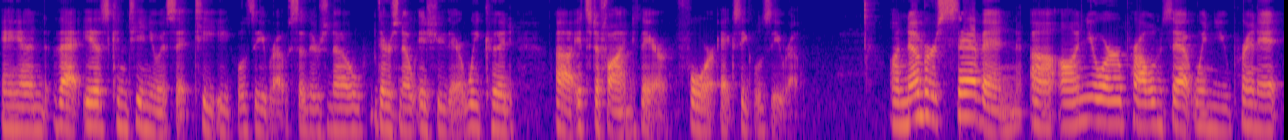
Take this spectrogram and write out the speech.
and that is continuous at t equals zero. So there's no there's no issue there. We could uh, it's defined there for x equals zero. On number seven, uh, on your problem set when you print it,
